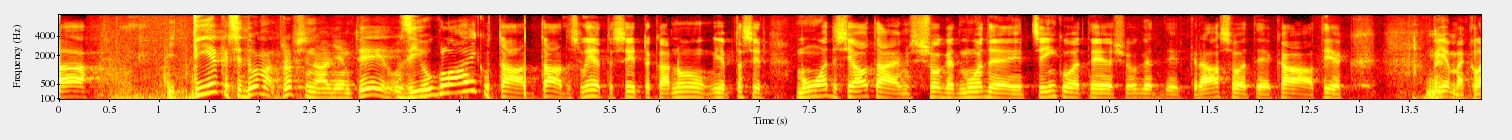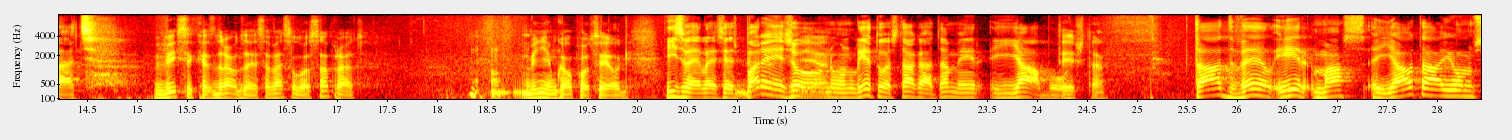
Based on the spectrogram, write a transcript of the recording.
Uh, tie, kas ir domāti profesionāļiem, tie ir uz ilgu laiku. Tā, tādas lietas ir. Tā kā, nu, tas ir modes jautājums. Šogad modē ir cinkotie, šogad ir krāsotie, kā tiek piemeklēts. Visi, kas draudzējas ar veselo saprātu, viņiem kalpos ilgi. Izvēlēsies pareizo un, un lietos tā, kā tam ir jābūt. Tieši tā. Tad vēl ir mazs jautājums,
